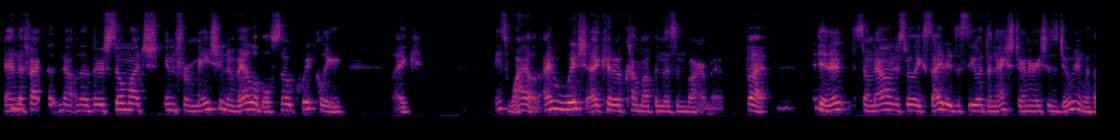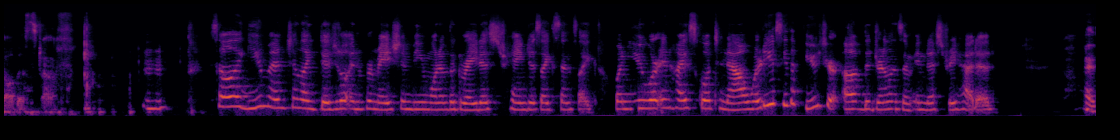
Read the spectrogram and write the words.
and mm-hmm. the fact that now that there's so much information available so quickly like it's wild i wish i could have come up in this environment but i didn't so now i'm just really excited to see what the next generation is doing with all this stuff mm-hmm. So like you mentioned like digital information being one of the greatest changes like since like when you were in high school to now where do you see the future of the journalism industry headed God,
